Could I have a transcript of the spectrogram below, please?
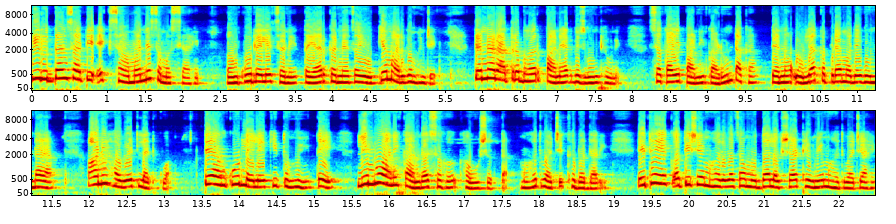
ही वृद्धांसाठी एक सामान्य समस्या आहे. अंकुरलेले चणे तयार करण्याचा योग्य मार्ग म्हणजे त्यांना रात्रभर पाण्यात भिजवून ठेवणे. सकाळी पाणी काढून टाका त्यांना ओल्या कपड्यामध्ये गुंडाळा आणि हवेत लटकवा. ते अंकुरलेले की तुम्ही ते लिंबू आणि कांद्यासह खाऊ शकता. महत्वाची खबरदारी. येथे एक अतिशय महत्त्वाचा मुद्दा लक्षात ठेवणे महत्त्वाचे आहे.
